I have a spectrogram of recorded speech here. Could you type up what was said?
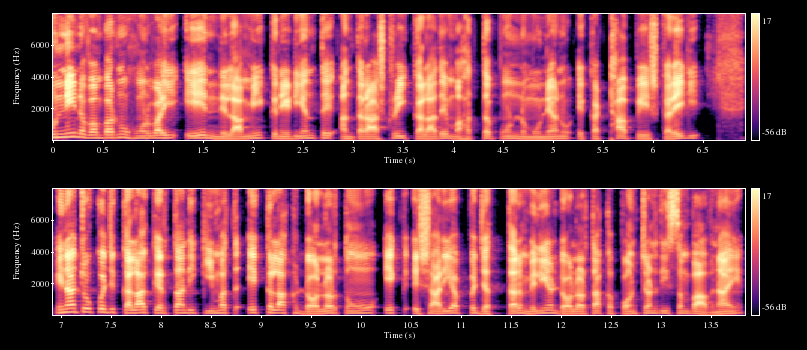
19 ਨਵੰਬਰ ਨੂੰ ਹੋਣ ਵਾਲੀ ਇਹ ਨਿਲਾਮੀ ਕੈਨੇਡੀਅਨ ਤੇ ਅੰਤਰਰਾਸ਼ਟਰੀ ਕਲਾ ਦੇ ਮਹੱਤਵਪੂਰਨ ਨਮੂਨਿਆਂ ਨੂੰ ਇਕੱਠਾ ਪੇਸ਼ ਕਰੇਗੀ। ਇਹਨਾਂ ਚੋਂ ਕੁਝ ਕਲਾ ਕਿਰਤਾਂ ਦੀ ਕੀਮਤ 1 ਲੱਖ ਡਾਲਰ ਤੋਂ 1.75 ਮਿਲੀਅਨ ਡਾਲਰ ਤੱਕ ਪਹੁੰਚਣ ਦੀ ਸੰਭਾਵਨਾ ਹੈ।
